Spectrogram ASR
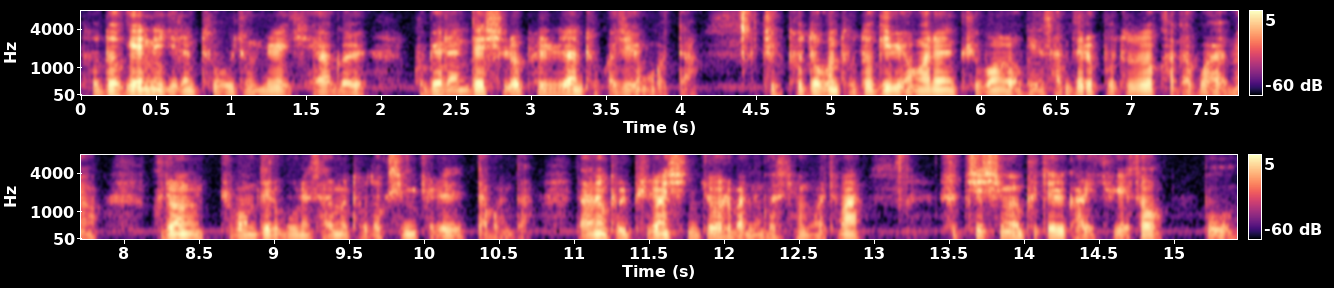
도덕에는 이런 두 종류의 계약을 구별하는데 실로 편리한 두 가지 용어가 있다. 즉 도덕은 도덕이 명하는 규범을 어긴 사람들을 부도덕하다고 하며 그런 규범들을 모르는 사람을 도덕심이 결여됐다고 한다. 나는 불필요한 신조어를 만든 것을 혐오하지만 수치심의 부재를 가리키기 위해서 무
